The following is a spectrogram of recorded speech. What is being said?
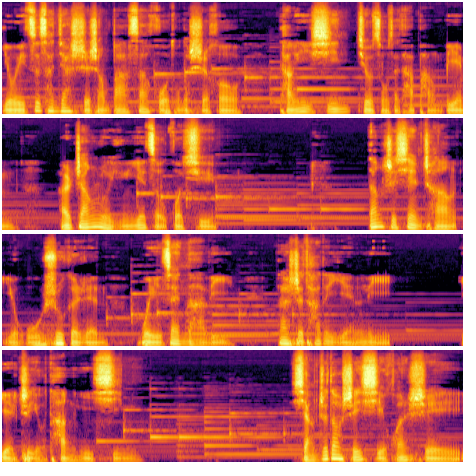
有一次参加时尚芭莎活动的时候，唐艺昕就坐在他旁边，而张若昀也走过去。当时现场有无数个人围在那里，但是他的眼里也只有唐艺昕。想知道谁喜欢谁，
